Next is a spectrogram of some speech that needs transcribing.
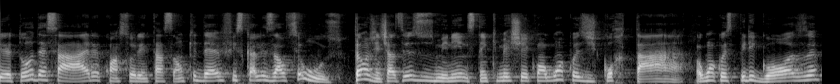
diretor dessa área com a sua orientação que deve fiscalizar o seu uso. Então, gente, às vezes os meninos têm que mexer com alguma coisa de cortar, alguma coisa perigosa,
